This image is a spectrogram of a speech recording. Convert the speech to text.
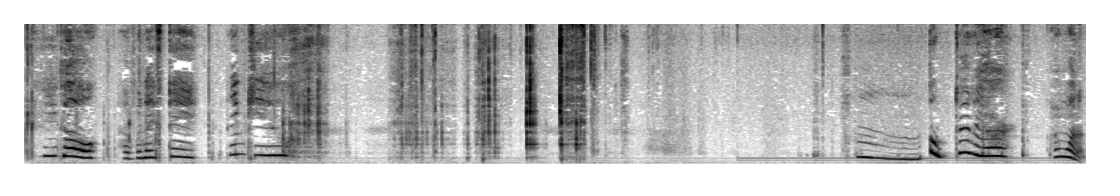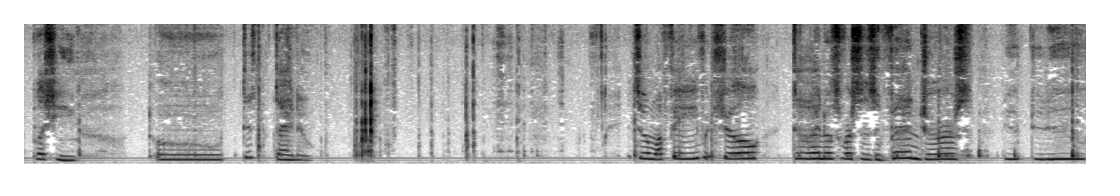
Here you go. Have a nice day. Thank you. Hmm. Oh, there they are. I want a plushie. Oh, this dino. It's one of my favorite show, Dinos versus Avengers. Doo doo doo.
